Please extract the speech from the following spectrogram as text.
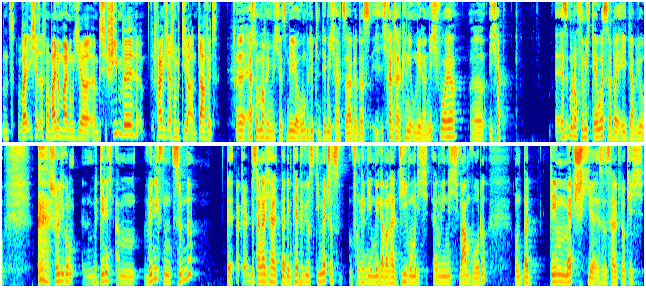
Und weil ich jetzt erstmal meine Meinung hier ein bisschen schieben will, frage ich erstmal mit dir an. David, äh, erstmal mache ich mich jetzt mega unbeliebt, indem ich halt sage, dass ich, ich kannte halt Kenny Omega nicht vorher. Äh, ich habe er ist immer noch für mich der Wrestler bei AEW, Entschuldigung, mit denen ich am wenigsten zünde. Der, okay. Bislang hatte ich halt bei den Pay-Per-Views, die Matches von Kenny Omega waren halt die, womit ich irgendwie nicht warm wurde. Und bei dem Match hier ist es halt wirklich,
